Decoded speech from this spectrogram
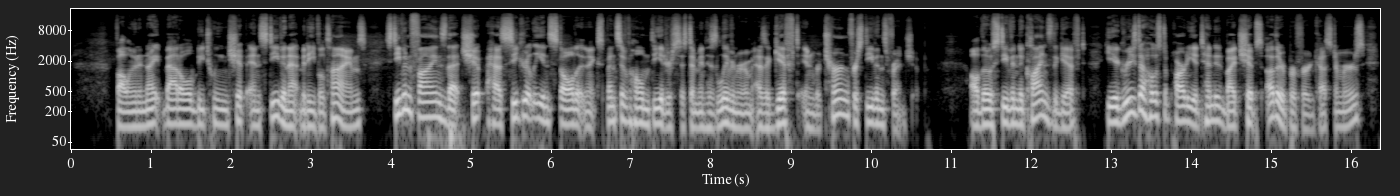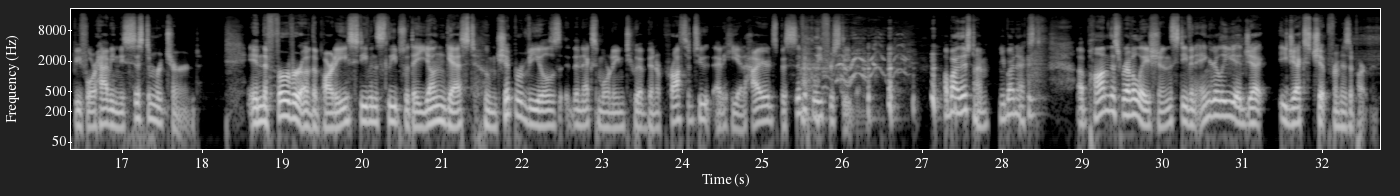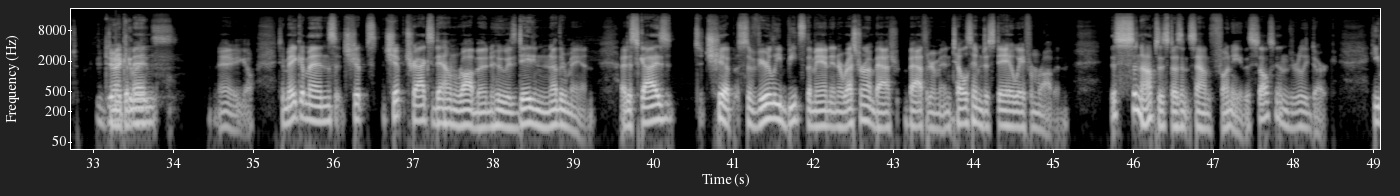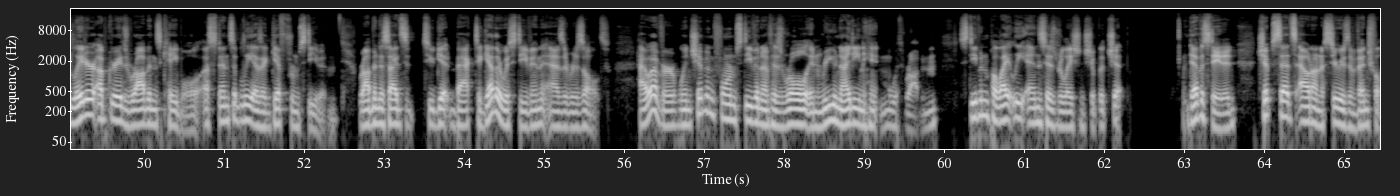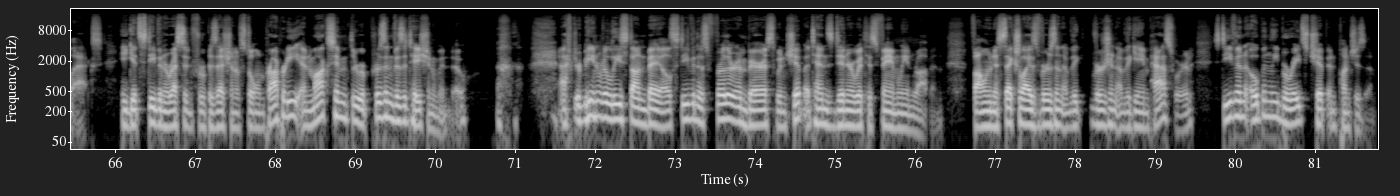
Following a night battle between Chip and Steven at medieval times, Steven finds that Chip has secretly installed an expensive home theater system in his living room as a gift in return for Steven's friendship. Although Steven declines the gift, he agrees to host a party attended by Chip's other preferred customers before having the system returned. In the fervor of the party, Steven sleeps with a young guest whom Chip reveals the next morning to have been a prostitute that he had hired specifically for Steven. I'll buy this time. You buy next. Upon this revelation, Steven angrily eject- ejects Chip from his apartment. make amends- Ejaculates. There you go. To make amends, Chip's, Chip tracks down Robin, who is dating another man. A disguised Chip severely beats the man in a restaurant bath- bathroom and tells him to stay away from Robin. This synopsis doesn't sound funny. This all sounds really dark. He later upgrades Robin's cable, ostensibly as a gift from Steven. Robin decides to get back together with Steven as a result. However, when Chip informs Steven of his role in reuniting him with Robin, Steven politely ends his relationship with Chip. Devastated, Chip sets out on a series of vengeful acts. He gets Steven arrested for possession of stolen property and mocks him through a prison visitation window. After being released on bail, Steven is further embarrassed when Chip attends dinner with his family and Robin. Following a sexualized version of the version of the game password, Steven openly berates Chip and punches him.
